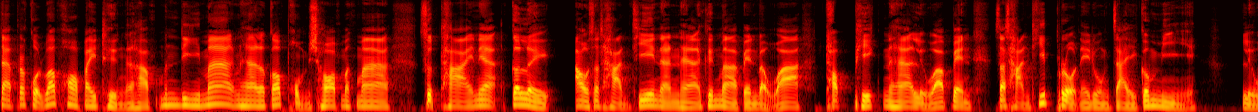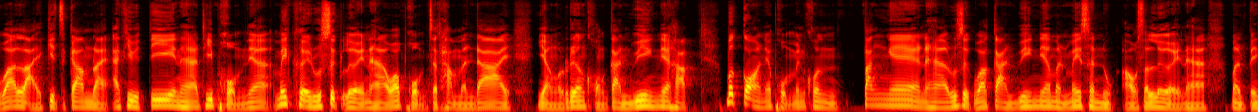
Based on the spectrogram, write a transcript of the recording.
แต่ปรากฏว่าพอไปถึงนะครับ มันดีมากนะฮะแล้วก็ผมชอบมากๆ สุดท้ายเนี่ยก็เลยเอาสถานที่นั้นนะฮะขึ้นมาเป็นแบบว่า top pick นะฮะหรือว่าเป็นสถานที่โปรดในดวงใจก็มี หรือว่าหลายกิจกรรมหลาย activity นะฮะที่ผมเนี่ยไม่เคยรู้สึกเลยนะฮะว่าผมจะทำมันได้อย่างเรื่องของการวิ่งเนี่ยครับเมื่อก่อนเนี่ยผมเป็นคน ตั้งแง่นะฮะรู้สึกว่าการวิ่งเนี่ยมันไม่สนุกเอาซะเลยนะฮะมันเป็น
